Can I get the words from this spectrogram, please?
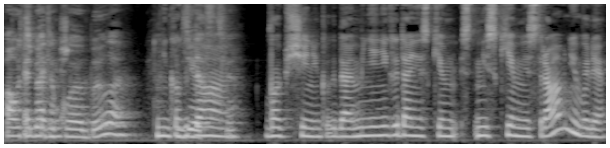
А у тебя это, такое было? Никогда. В детстве? Вообще никогда. Меня никогда ни с кем, ни с кем не сравнивали.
